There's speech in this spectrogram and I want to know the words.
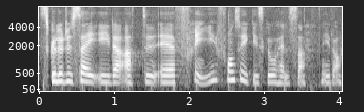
Skulle du säga Ida att du är fri från psykisk ohälsa idag?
